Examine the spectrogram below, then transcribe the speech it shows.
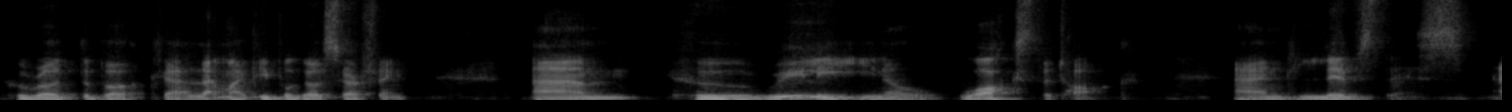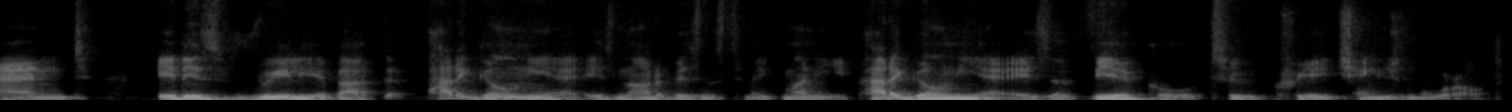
who wrote the book, uh, Let My People Go Surfing, um, who really, you know, walks the talk and lives this. And it is really about that. Patagonia is not a business to make money. Patagonia is a vehicle to create change in the world.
